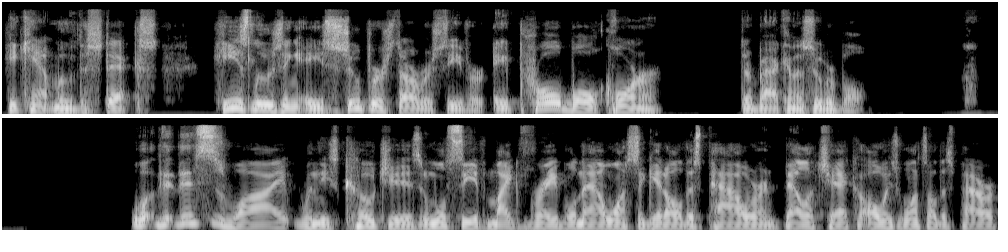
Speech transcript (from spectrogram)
He can't move the sticks. He's losing a superstar receiver, a Pro Bowl corner. They're back in the Super Bowl. Well, th- this is why when these coaches, and we'll see if Mike Vrabel now wants to get all this power, and Belichick always wants all this power.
